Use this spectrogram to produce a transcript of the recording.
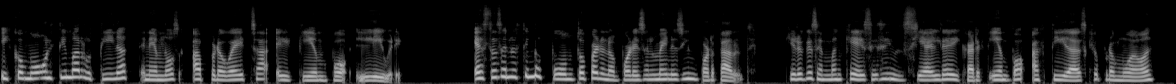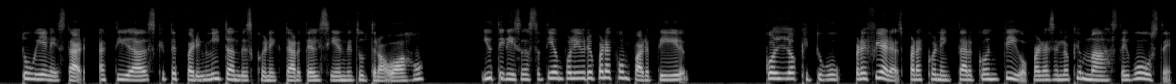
Y como última rutina tenemos aprovecha el tiempo libre. Este es el último punto, pero no por eso el menos importante. Quiero que sepan que es esencial dedicar tiempo a actividades que promuevan tu bienestar, actividades que te permitan desconectarte al 100 de tu trabajo y utiliza este tiempo libre para compartir con lo que tú prefieras, para conectar contigo, para hacer lo que más te guste.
